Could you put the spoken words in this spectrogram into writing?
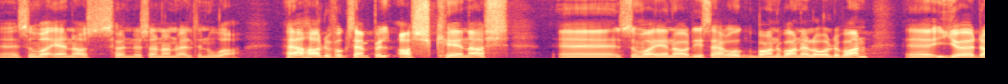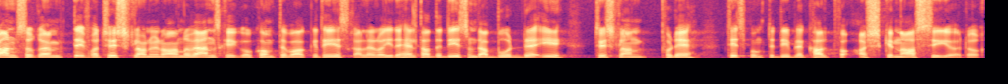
eh, som var en av sønnesønnene til Noah. Her har du f.eks. Ashkenash, eh, som var en av disse her òg, barnebarn eller oldebarn. Eh, jødene som rømte fra Tyskland under andre verdenskrig og kom tilbake til Israel. eller i det hele tatt, De som da bodde i Tyskland på det tidspunktet, de ble kalt for ashkenazi-jøder.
